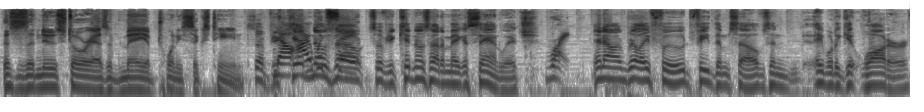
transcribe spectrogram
This is a news story as of May of 2016. So if your Now, kid would knows say- how, so if your kid knows how to make a sandwich, right. you know, really food, feed themselves, and able to get water,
